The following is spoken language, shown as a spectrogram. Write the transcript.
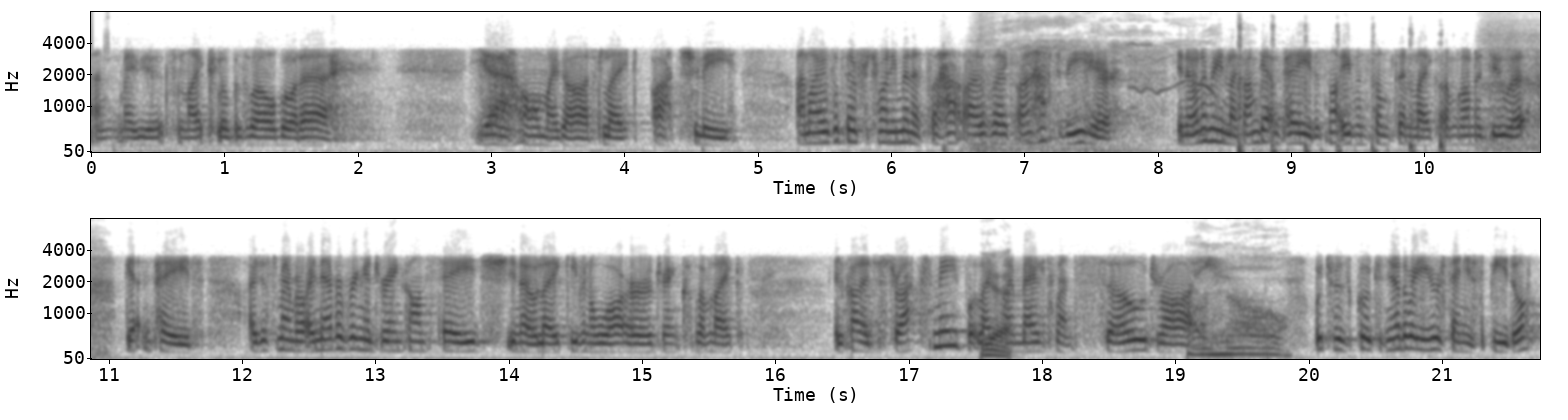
and maybe it's a nightclub as well. But uh, yeah, oh my god, like actually, and I was up there for 20 minutes. I, ha- I was like, I have to be here. You know what I mean? Like I'm getting paid. It's not even something like I'm going to do it. I'm getting paid. I just remember I never bring a drink on stage. You know, like even a water or a drink because I'm like. It kind of distracts me, but like Yeah. my mouth went so dry Oh, No. which was good because you know the way you were saying you speed up.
